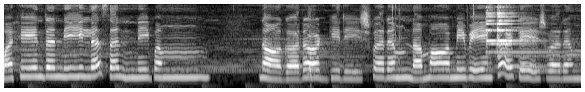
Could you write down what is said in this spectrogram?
महेन्द्रनीलसन्निभं नागराड्गिरीश्वरं नमामि वेङ्कटेश्वरम्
